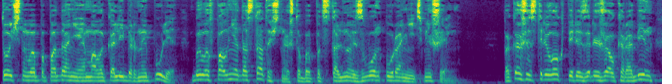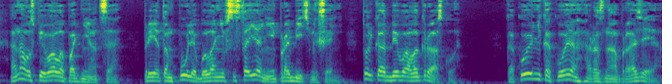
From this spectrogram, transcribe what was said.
Точного попадания малокалиберной пули было вполне достаточно, чтобы под стальной звон уронить мишень. Пока же стрелок перезаряжал карабин, она успевала подняться. При этом пуля была не в состоянии пробить мишень, только отбивала краску. Какое-никакое разнообразие.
